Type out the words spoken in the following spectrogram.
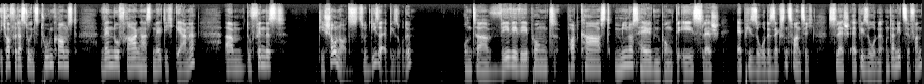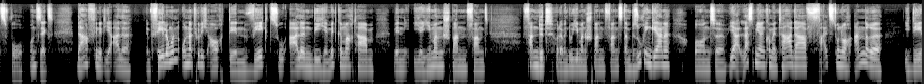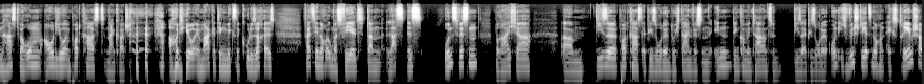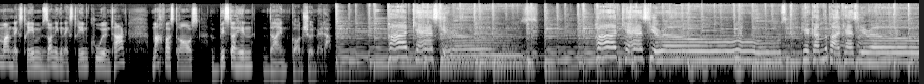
Ich hoffe, dass du ins Tun kommst. Wenn du Fragen hast, melde dich gerne. Ähm, du findest die Show Notes zu dieser Episode unter www.podcast-helden.de slash Episode 26 slash Episode und dann die Ziffern 2 und 6. Da findet ihr alle Empfehlungen und natürlich auch den Weg zu allen, die hier mitgemacht haben. Wenn ihr jemanden spannend fand, fandet oder wenn du jemanden spannend fandst, dann besuch ihn gerne und äh, ja, lass mir einen Kommentar da, falls du noch andere Ideen hast, warum Audio im Podcast, nein Quatsch, Audio im Marketingmix eine coole Sache ist. Falls dir noch irgendwas fehlt, dann lass es uns wissen. Bereicher ähm, diese Podcast-Episode durch dein Wissen in den Kommentaren zu dieser Episode. Und ich wünsche dir jetzt noch einen extrem charmanten, extrem sonnigen, extrem coolen Tag. Mach was draus. Bis dahin, dein Gordon Schönmelder. Podcast Heroes. Podcast Heroes. Here come the Podcast Heroes.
